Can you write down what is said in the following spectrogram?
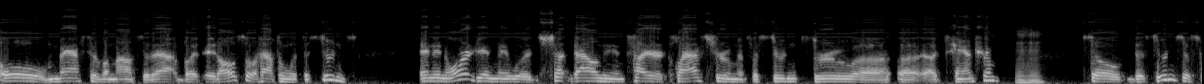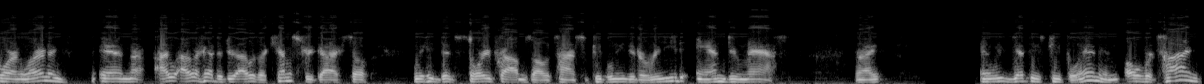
Oh, massive amounts of that. But it also happened with the students. And in Oregon, they would shut down the entire classroom if a student threw a, a, a tantrum. Mm-hmm. So the students just weren't learning. And I, I had to do, I was a chemistry guy, so we did story problems all the time. So people needed to read and do math, right? And we'd get these people in, and over time,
